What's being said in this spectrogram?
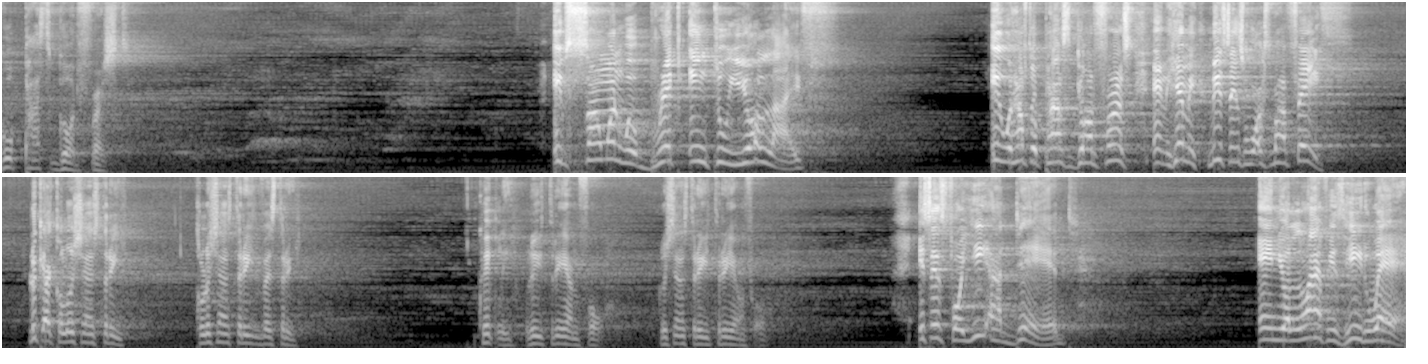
go past God first. If someone will break into your life, it will have to pass God first. And hear me, these things works by faith. Look at Colossians 3. Colossians 3, verse 3. Quickly, read 3 and 4. Colossians 3, 3 and 4. It says, For ye are dead, and your life is hid where?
